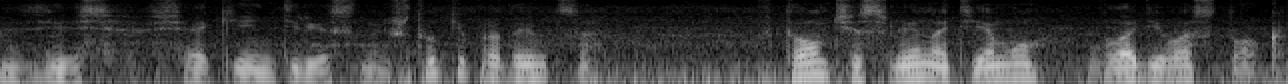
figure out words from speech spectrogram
Здесь всякие интересные штуки продаются, в том числе на тему Владивосток.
